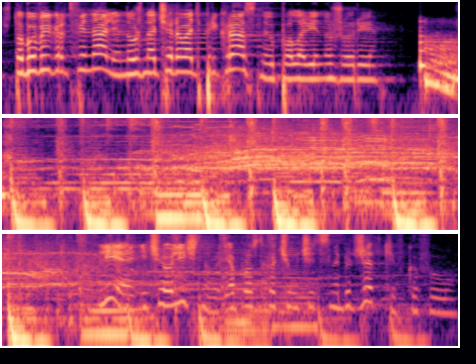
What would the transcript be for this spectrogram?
Чтобы выиграть в финале, нужно очаровать прекрасную половину жюри. Лия, ничего личного, я просто хочу учиться на бюджетке в КФУ.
